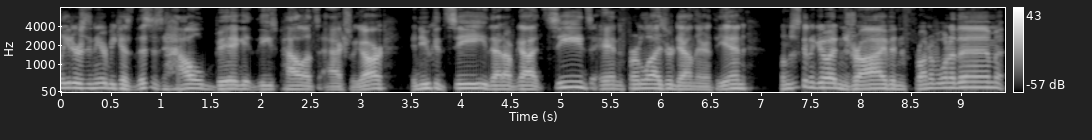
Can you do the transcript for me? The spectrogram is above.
liters in here because this is how big these pallets actually are. And you can see that I've got seeds and fertilizer down there at the end. So I'm just going to go ahead and drive in front of one of them,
